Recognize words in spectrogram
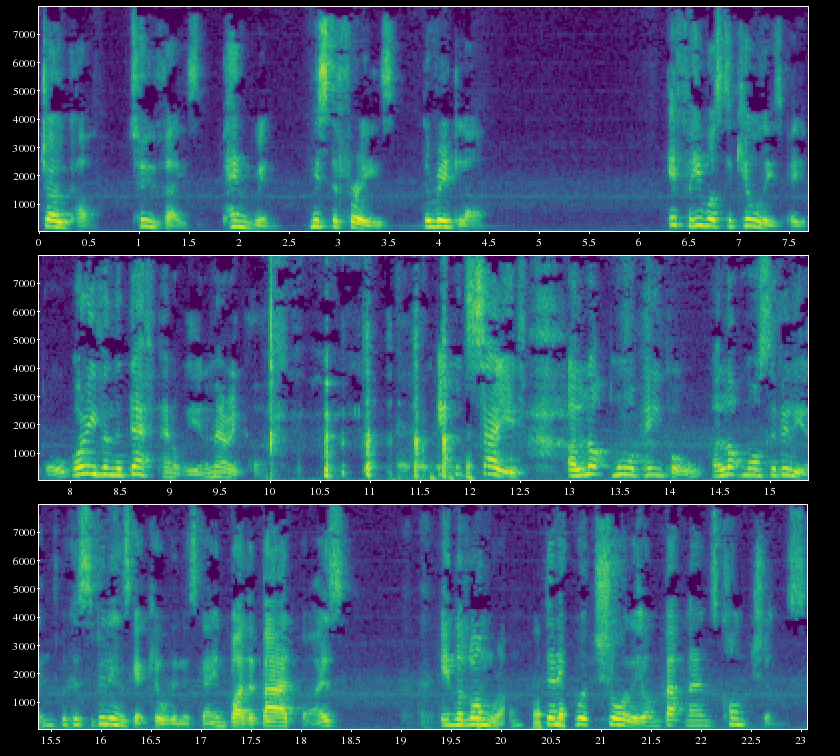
Joker, Two-Face, Penguin, Mr. Freeze, the Riddler, if he was to kill these people, or even the death penalty in America, it would save a lot more people, a lot more civilians, because civilians get killed in this game by the bad guys in the long run, than it would surely on Batman's conscience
